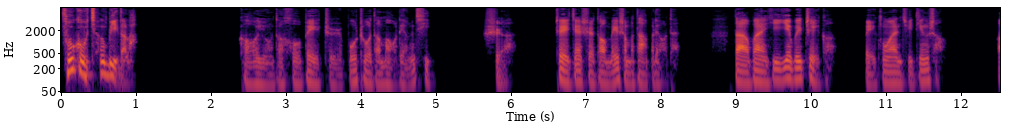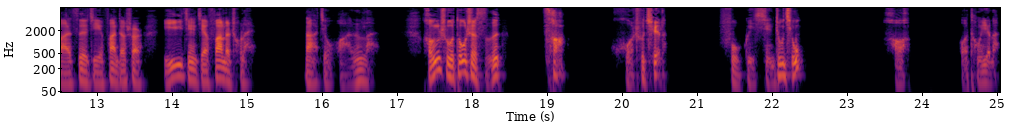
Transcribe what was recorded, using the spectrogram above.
足够枪毙的了。高勇的后背止不住的冒凉气。是啊，这件事倒没什么大不了的，但万一因为这个被公安局盯上，把自己犯的事儿一件件翻了出来。那就完了，横竖都是死，擦，豁出去了，富贵险中求。好，我同意了。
